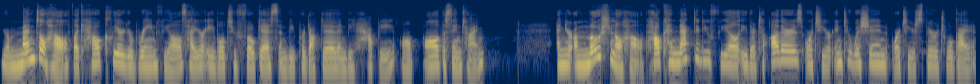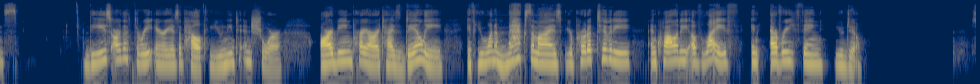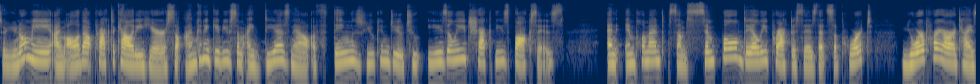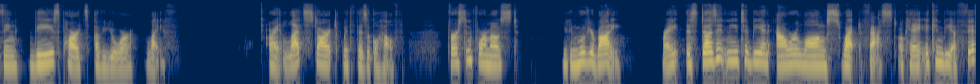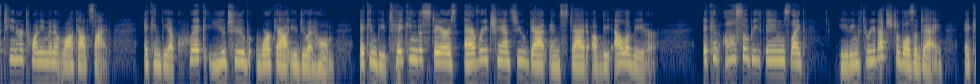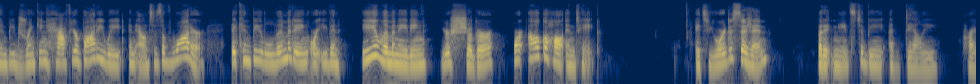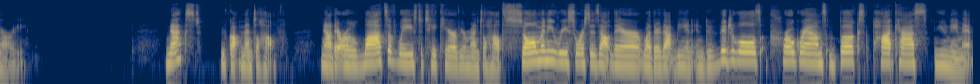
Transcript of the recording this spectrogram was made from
your mental health, like how clear your brain feels, how you're able to focus and be productive and be happy all, all at the same time. And your emotional health, how connected you feel either to others or to your intuition or to your spiritual guidance. These are the three areas of health you need to ensure are being prioritized daily if you want to maximize your productivity and quality of life in everything you do. So, you know me, I'm all about practicality here. So, I'm going to give you some ideas now of things you can do to easily check these boxes and implement some simple daily practices that support your prioritizing these parts of your life. All right, let's start with physical health. First and foremost, you can move your body right? This doesn't need to be an hour long sweat fest, okay? It can be a 15 or 20 minute walk outside. It can be a quick YouTube workout you do at home. It can be taking the stairs every chance you get instead of the elevator. It can also be things like eating three vegetables a day. It can be drinking half your body weight in ounces of water. It can be limiting or even eliminating your sugar or alcohol intake. It's your decision, but it needs to be a daily priority. Next, we've got mental health. Now, there are lots of ways to take care of your mental health. So many resources out there, whether that be in individuals, programs, books, podcasts, you name it.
